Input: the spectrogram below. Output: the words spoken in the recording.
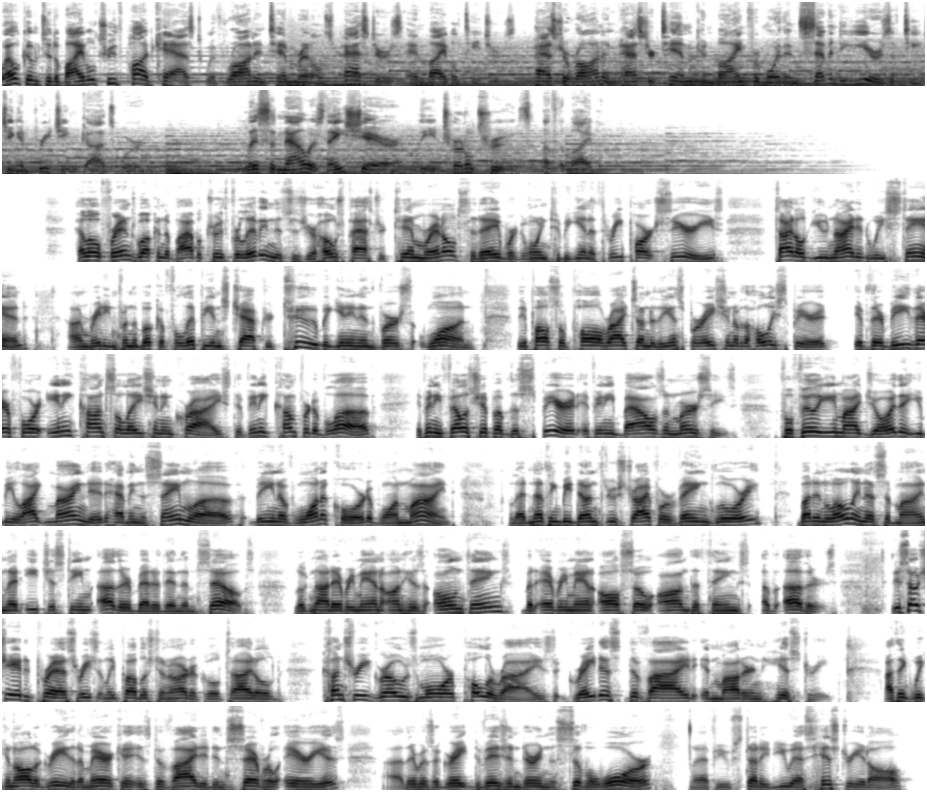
Welcome to the Bible Truth Podcast with Ron and Tim Reynolds, pastors and Bible teachers. Pastor Ron and Pastor Tim combined for more than 70 years of teaching and preaching God's Word. Listen now as they share the eternal truths of the Bible. Hello, friends. Welcome to Bible Truth for Living. This is your host, Pastor Tim Reynolds. Today we're going to begin a three part series titled United We Stand. I'm reading from the book of Philippians, chapter 2, beginning in verse 1. The Apostle Paul writes under the inspiration of the Holy Spirit If there be therefore any consolation in Christ, if any comfort of love, if any fellowship of the Spirit, if any bowels and mercies, Fulfill ye my joy that you be like minded, having the same love, being of one accord, of one mind. Let nothing be done through strife or vain glory, but in lowliness of mind let each esteem other better than themselves. Look not every man on his own things, but every man also on the things of others. The Associated Press recently published an article titled Country Grows More Polarized Greatest Divide in Modern History. I think we can all agree that America is divided in several areas. Uh, there was a great division during the Civil War, uh, if you've studied U.S. history at all.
